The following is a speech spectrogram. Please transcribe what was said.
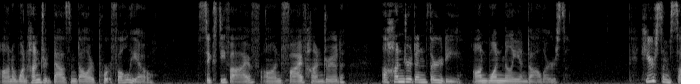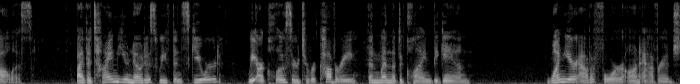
on a $100,000 portfolio, 65 on 500, 130 on $1 million. Here's some solace. By the time you notice we've been skewered, we are closer to recovery than when the decline began. One year out of 4 on average,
